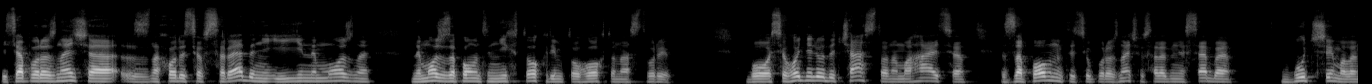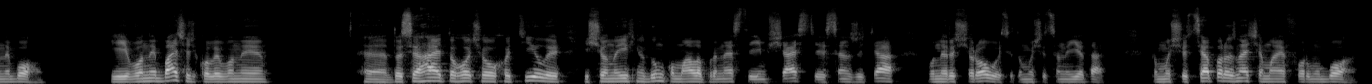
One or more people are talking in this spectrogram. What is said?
І ця порожнеча знаходиться всередині, і її не можна, не може заповнити ніхто, крім того, хто нас створив. Бо сьогодні люди часто намагаються заповнити цю порожнечу всередині себе будь-чим, але не Богом. І вони бачать, коли вони е, досягають того, чого хотіли, і що, на їхню думку, мало принести їм щастя і сенс життя, вони розчаровуються, тому що це не є так. Тому що ця порожнеча має форму Бога,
